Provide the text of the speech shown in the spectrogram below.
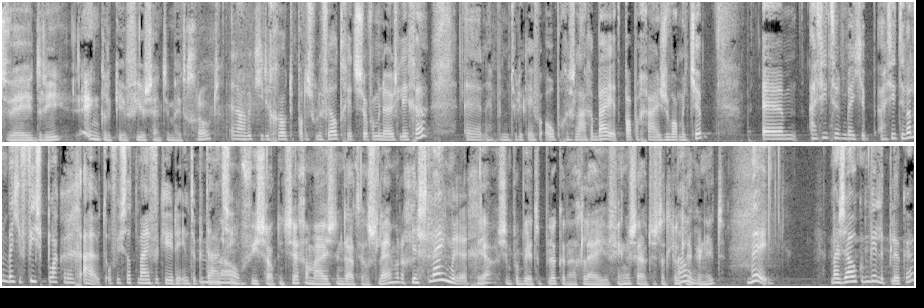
2, 3, enkele keer 4 centimeter groot. En dan heb ik hier de grote paddenstoelenveldgids zo voor mijn neus liggen. En heb hem natuurlijk even opengeslagen bij het papegaaizwammetje. Ehm, hij, ziet er een beetje, hij ziet er wel een beetje vies plakkerig uit. Of is dat mijn verkeerde interpretatie? Nou, vies zou ik niet zeggen, maar hij is inderdaad heel slijmerig. Ja, slijmerig. Ja, als je hem probeert te plukken, dan glijden je vingers uit. Dus dat lukt Oh. lekker niet. Nee. Maar zou ik hem willen plukken?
